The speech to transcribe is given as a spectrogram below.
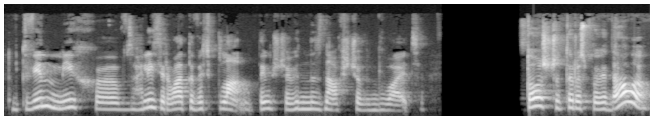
Тобто він міг е, взагалі зірвати весь план, тим, що він не знав, що відбувається. З того, що ти розповідала,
